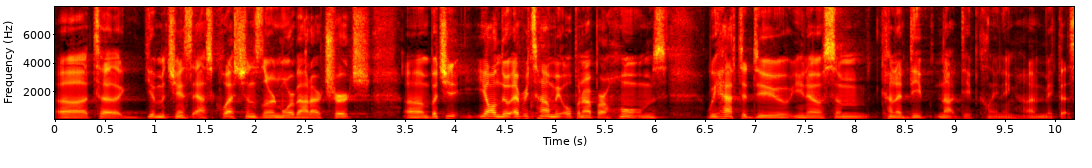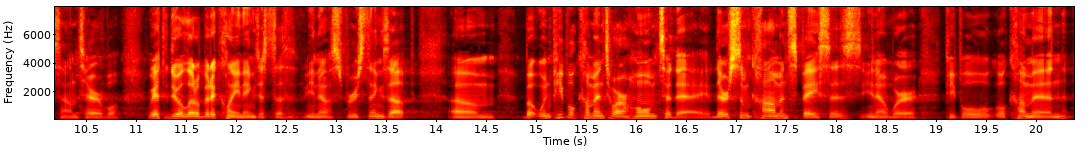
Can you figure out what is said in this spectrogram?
uh, to give them a chance to ask questions, learn more about our church. Um, but you, y'all know every time we open up our homes, we have to do, you know, some kind of deep, not deep cleaning. I make that sound terrible. We have to do a little bit of cleaning just to, you know, spruce things up. Um, but when people come into our home today, there's some common spaces, you know, where people will come in,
